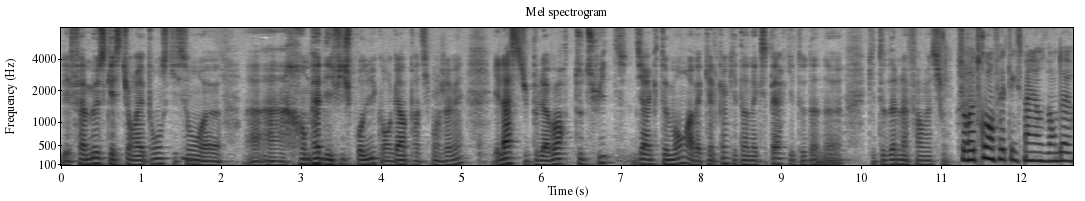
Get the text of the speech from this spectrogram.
les fameuses questions-réponses qui sont euh, en bas des fiches produits qu'on regarde pratiquement jamais. Et là, si tu peux l'avoir tout de suite directement avec quelqu'un qui est un expert qui te donne, qui te donne l'information. Tu retrouves en fait l'expérience vendeur.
